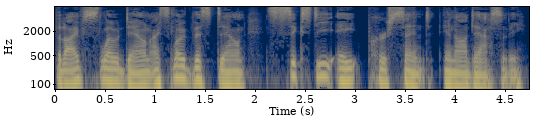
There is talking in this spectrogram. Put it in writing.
that I've slowed down. I slowed this down 68% in Audacity.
